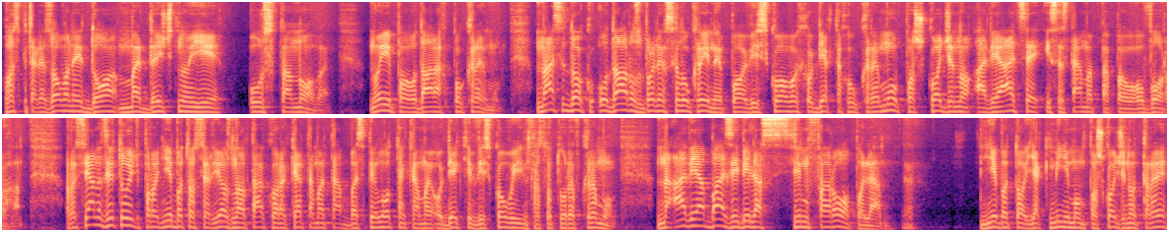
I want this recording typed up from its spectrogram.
госпіталізований до медичної установи. Ну і по ударах по Криму. Внаслідок удару збройних сил України по військових об'єктах у Криму пошкоджено авіація і системи ППО ворога. Росіяни звітують про нібито серйозну атаку ракетами та безпілотниками об'єктів військової інфраструктури в Криму. На авіабазі біля Сімферополя Нібито як мінімум пошкоджено три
